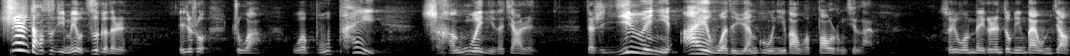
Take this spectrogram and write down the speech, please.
知道自己没有资格的人。也就是说，主啊，我不配成为你的家人，但是因为你爱我的缘故，你把我包容进来了。所以我们每个人都明白，我们叫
